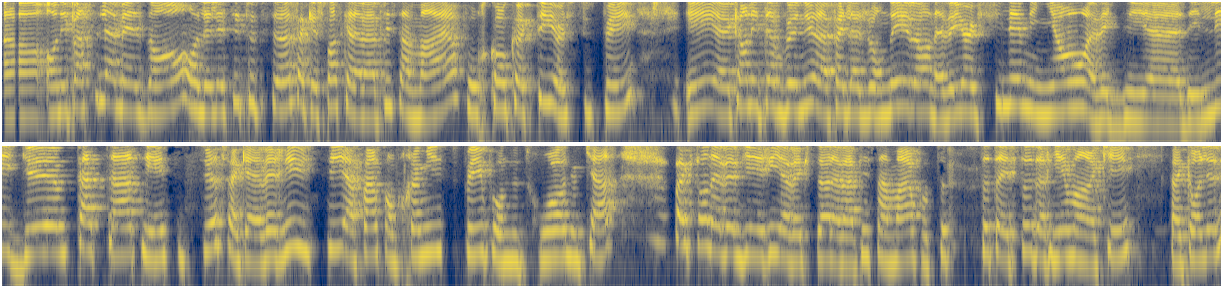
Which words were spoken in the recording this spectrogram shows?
Alors, on est parti de la maison, on l'a laissé toute seule, fait que je pense qu'elle avait appelé sa mère pour concocter un souper. Et euh, quand on était revenu à la fin de la journée, là, on avait eu un filet mignon avec des, euh, des légumes, patates et ainsi de suite. Fait qu'elle avait réussi à faire son premier souper pour nous trois, nous quatre. Fait que ça, on avait bien ri avec ça. Elle avait appelé sa mère pour tout, être sûr de rien manquer. Fait qu'on l'a mis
